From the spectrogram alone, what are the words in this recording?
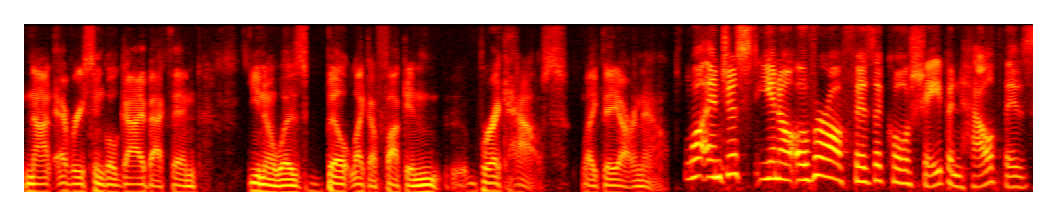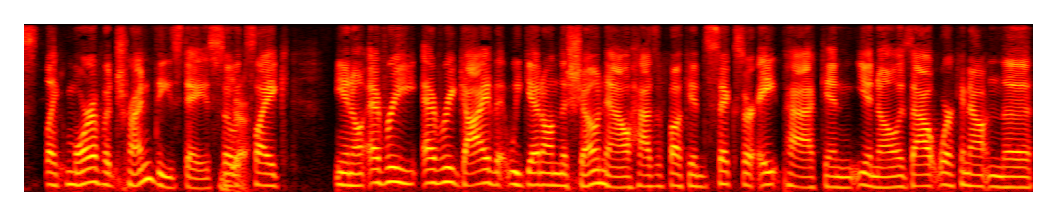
Not every single guy back then, you know, was built like a fucking brick house like they are now. Well, and just, you know, overall physical shape and health is like more of a trend these days. So Yeah. it's like, you know, every every guy that we get on the show now has a fucking 6 or 8 pack and, you know, is out working out in the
